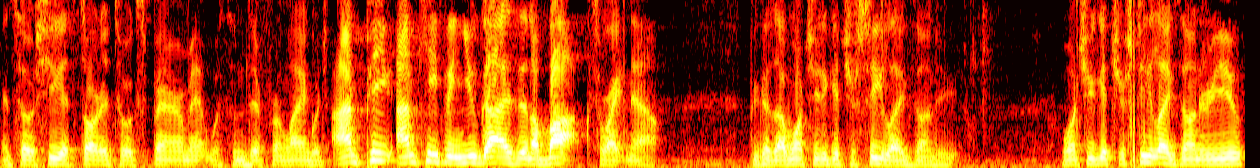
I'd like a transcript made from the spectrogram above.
And so she had started to experiment with some different language. I'm, pe- I'm keeping you guys in a box right now because I want you to get your sea legs under you. Once you get your sea legs under you,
